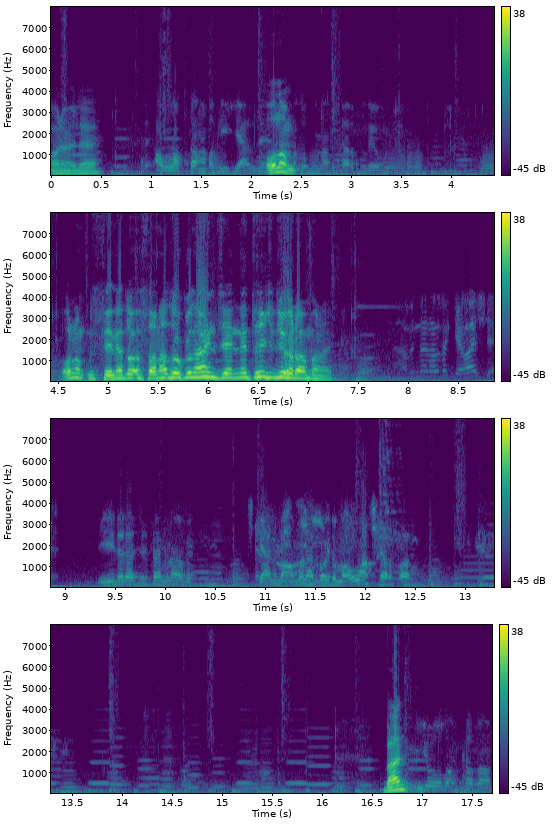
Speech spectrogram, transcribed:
O ne öyle? Allah'tan vahiy geldi. Oğlum. Dokunan çarpılıyormuş. Oğlum seni do- sana dokunan cennete gidiyor amına. Abinler orada yavaş ye. İyidir hacı sen ne abi? Gelme amına koydum Allah çarpar. Ben İyi olan kazan.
